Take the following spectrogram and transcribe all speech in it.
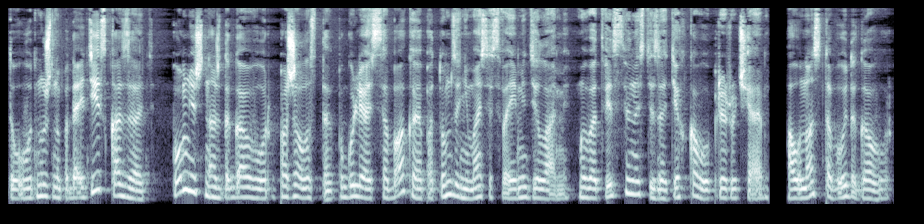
то вот нужно подойти и сказать, Помнишь наш договор? Пожалуйста, погуляй с собакой, а потом занимайся своими делами. Мы в ответственности за тех, кого приручаем. А у нас с тобой договор.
